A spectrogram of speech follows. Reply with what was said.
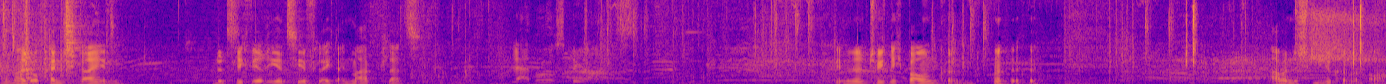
Wir haben halt auch keinen Stein. Nützlich wäre jetzt hier vielleicht ein Marktplatz. Den wir natürlich nicht bauen können. Aber eine Schmiede können wir bauen.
